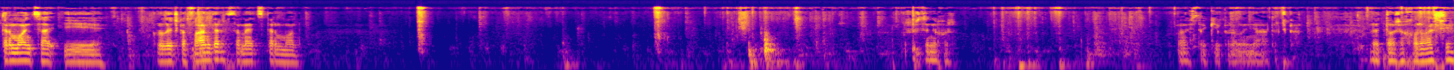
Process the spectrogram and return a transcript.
термонця і кроличка фландер, самець термон. Що ж це не хоче? Ось такі кроленяточка. Вже теж хороші.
